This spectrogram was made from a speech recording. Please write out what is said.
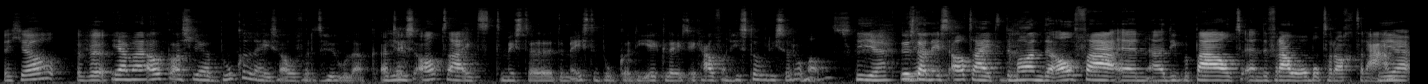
Weet je wel? We, Ja, maar ook als je boeken leest over het huwelijk. Het Ja. is altijd, tenminste de meeste boeken die ik lees, ik hou van historische romans. ja, Dus ja. dan is altijd de man de alfa en eh, die bepaalt en de vrouw hobbelt erachteraan. Ja,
